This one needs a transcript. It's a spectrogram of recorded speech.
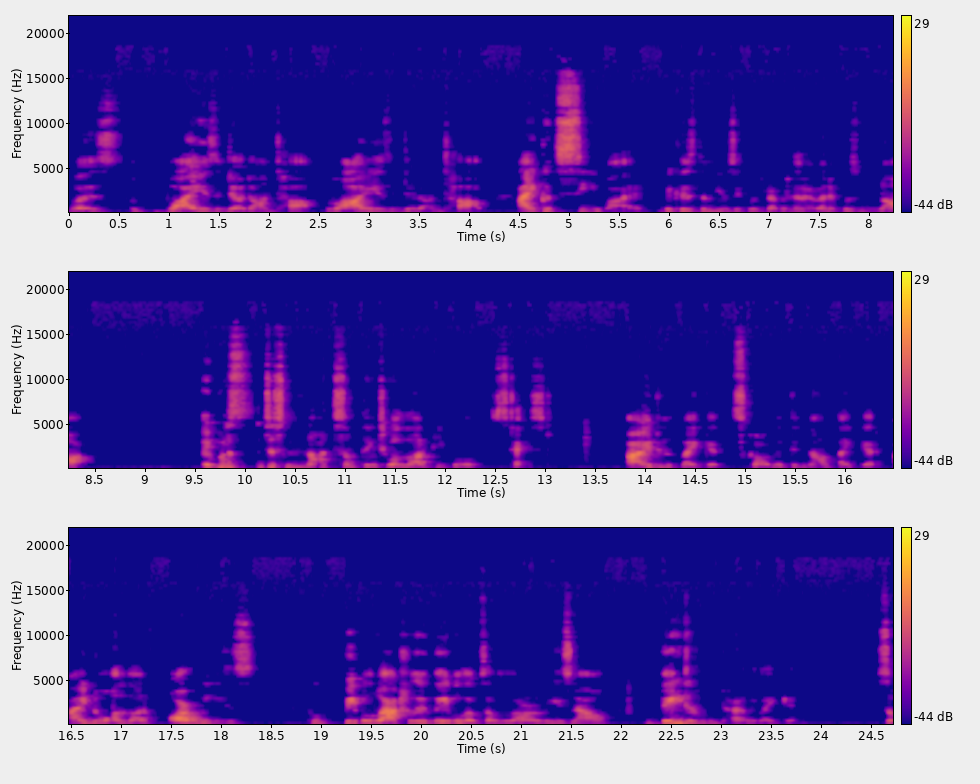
was why isn't it on top? Why isn't it on top? I could see why because the music was repetitive and it was not. It was just not something to a lot of people's taste. I didn't like it. Scarlett did not like it. I know a lot of armies who people who actually label themselves as armies now, they didn't entirely like it. So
